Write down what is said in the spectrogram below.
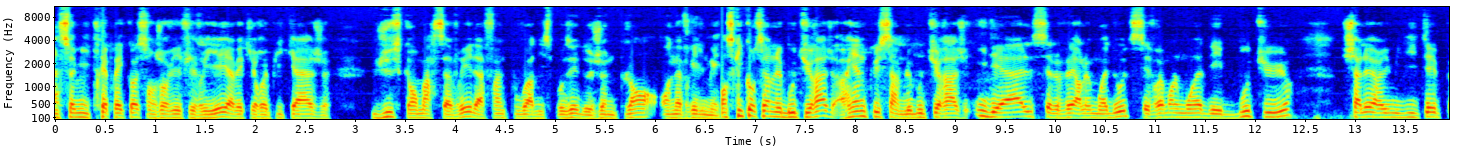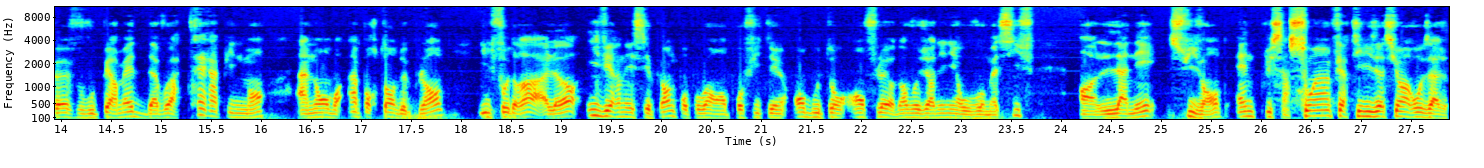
Un semis très précoce en janvier-février avec les repiquages jusqu'en mars-avril afin de pouvoir disposer de jeunes plants en avril-mai. En ce qui concerne le bouturage, rien de plus simple. Le bouturage idéal, c'est vers le mois d'août, c'est vraiment le mois des boutures. Chaleur et humidité peuvent vous permettre d'avoir très rapidement un nombre important de plantes il faudra alors hiverner ces plantes pour pouvoir en profiter en boutons, en fleurs dans vos jardinières ou vos massifs en l'année suivante, N plus 1. Soins, fertilisation, arrosage.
